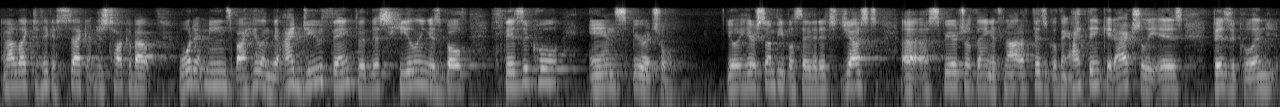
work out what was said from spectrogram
And I'd like to take a second and just talk about what it means by healing. I do think that this healing is both physical and spiritual. You'll hear some people say that it's just a, spiritual thing, it's not a physical thing. I think it actually is physical. And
